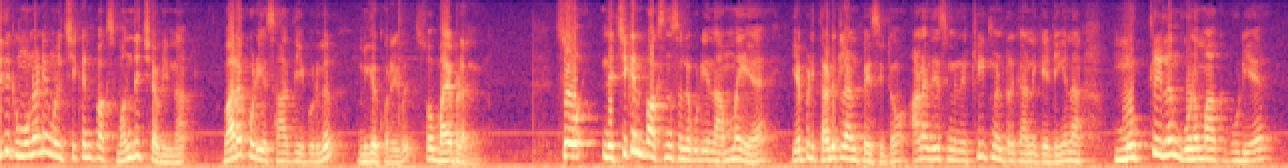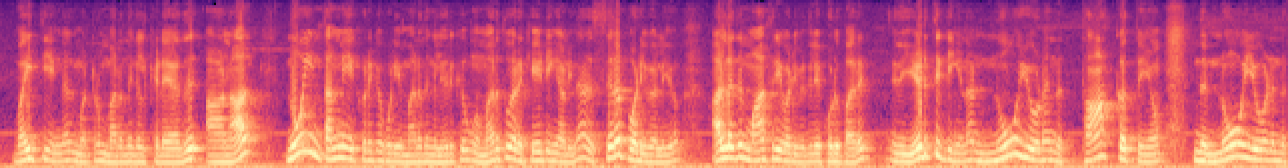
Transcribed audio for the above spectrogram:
இதுக்கு முன்னாடி உங்களுக்கு சிக்கன் பாக்ஸ் வந்துச்சு அப்படின்னா வரக்கூடிய சாத்தியக்கூறுகள் மிக குறைவு. ஸோ பயப்படாதுங்க. ஸோ இந்த சிக்கன் பாக்ஸ்னு சொல்லக்கூடிய இந்த அம்மையை எப்படி தடுக்கலான்னு பேசிட்டோம். ஆனால் அதே சமயம் இந்த ட்ரீட்மெண்ட் இருக்கான்னு கேட்டிங்கன்னா முற்றிலும் குணமாக்கக்கூடிய வைத்தியங்கள் மற்றும் மருந்துகள் கிடையாது. ஆனால் நோயின் தன்மையை குறைக்கக்கூடிய மருந்துகள் இருக்குது உங்கள் மருத்துவரை கேட்டிங்க அப்படின்னா அது சிறப்பு வடிவிலையோ அல்லது மாத்திரை வடிவத்திலையோ கொடுப்பாரு. இது எடுத்துட்டிங்கன்னா நோயோட இந்த தாக்கத்தையும் இந்த நோயோட இந்த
